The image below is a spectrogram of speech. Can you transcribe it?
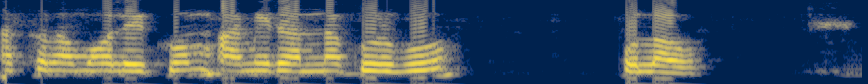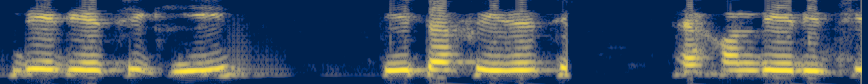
আসসালামু আলাইকুম, আমি রান্না করব পোলাও। দিয়ে দিয়েছি ঘি, ঘিটা ফ্রিজে ছিল, এখন দিয়ে দিচ্ছি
